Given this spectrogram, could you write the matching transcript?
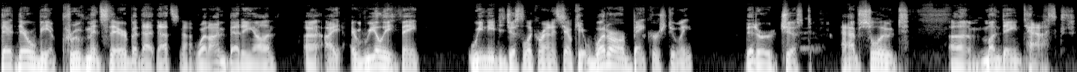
there, there will be improvements there, but that, that's not what I'm betting on. Uh, I, I really think we need to just look around and say, okay, what are our bankers doing that are just absolute um, mundane tasks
